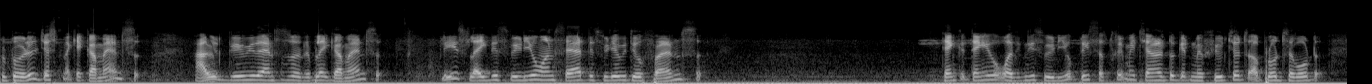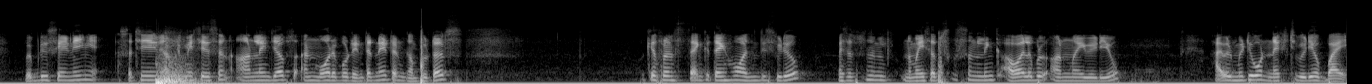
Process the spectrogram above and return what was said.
tutorial just make a comments. I will give you the answers or reply comments. Please like this video and share this video with your friends thank you thank you for watching this video. Please subscribe my channel to get my future uploads about web designing search engine optimization online jobs and more about internet and computers. Okay friends thank you thank you for watching this video. My subscription my subscription link available on my video. I will meet you on next video. Bye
